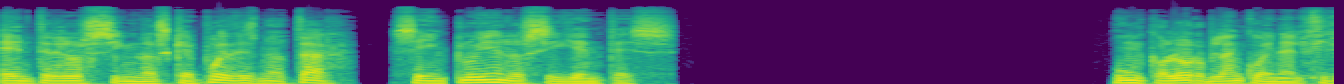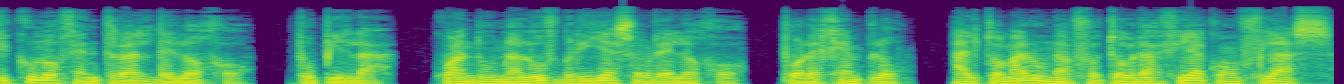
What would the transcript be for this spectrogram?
Entre los signos que puedes notar, se incluyen los siguientes. Un color blanco en el círculo central del ojo, pupila, cuando una luz brilla sobre el ojo, por ejemplo, al tomar una fotografía con flash,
